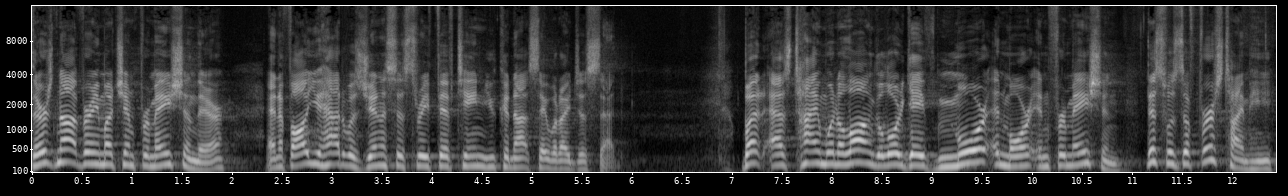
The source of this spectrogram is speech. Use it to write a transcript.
there's not very much information there, and if all you had was Genesis 3:15, you could not say what I just said. But as time went along, the Lord gave more and more information. This was the first time he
